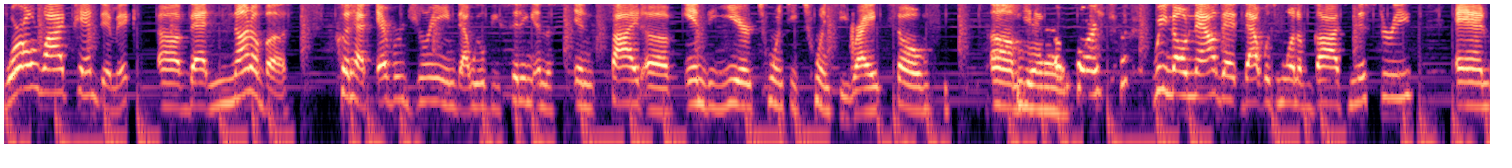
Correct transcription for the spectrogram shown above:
worldwide pandemic uh, that none of us could have ever dreamed that we'll be sitting in the inside of in the year 2020, right? So, um, yes. of course, we know now that that was one of God's mysteries. And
